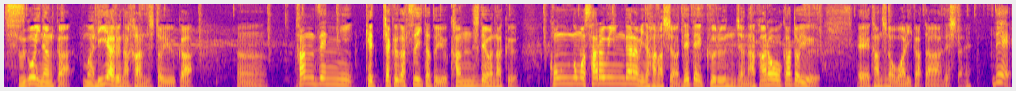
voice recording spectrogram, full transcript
すごいなんか、まあ、リアルな感じというか、うん、完全に決着がついたという感じではなく今後もサルウィン絡みの話は出てくるんじゃなかろうかという、えー感じの終わり方でしたね。で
